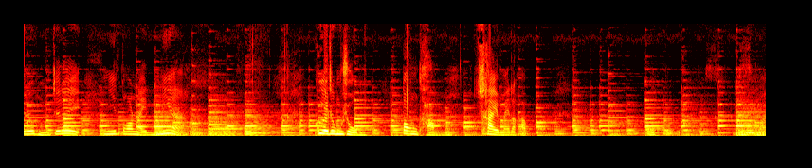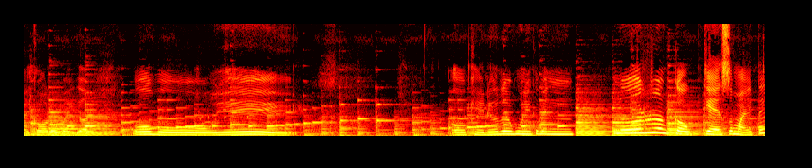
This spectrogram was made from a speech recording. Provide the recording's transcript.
แล้วผมจะได้นี่ตอนไหนเนี่ย เพื่อท่านผู้ชมต้องทำใช่ไหมล่ะครับ เรื่องพวกนี้ก็เป็นเนื้อเรื่องเก่าแก่สมัยแต่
